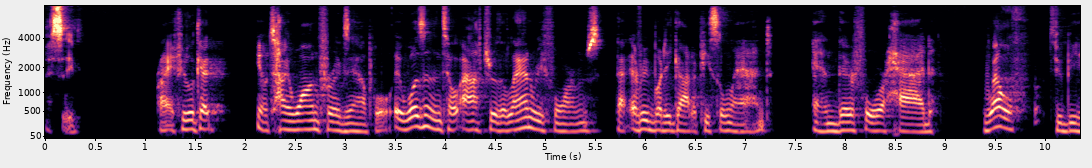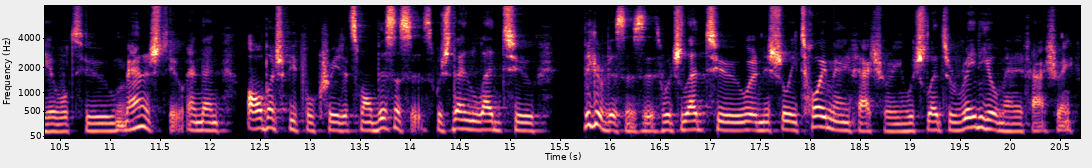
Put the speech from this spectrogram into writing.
I see. Right. If you look at you know Taiwan, for example, it wasn't until after the land reforms that everybody got a piece of land and therefore had wealth to be able to manage to. And then all bunch of people created small businesses, which then led to bigger businesses, which led to initially toy manufacturing, which led to radio manufacturing,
